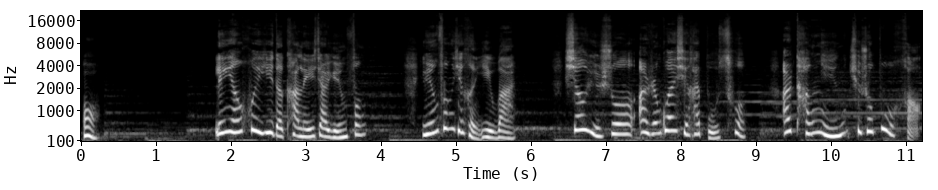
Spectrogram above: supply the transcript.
哦。林阳会意的看了一下云峰，云峰也很意外。萧雨说二人关系还不错，而唐宁却说不好，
